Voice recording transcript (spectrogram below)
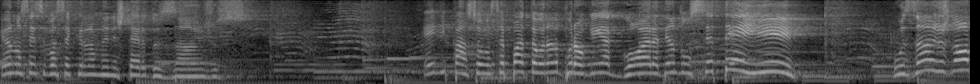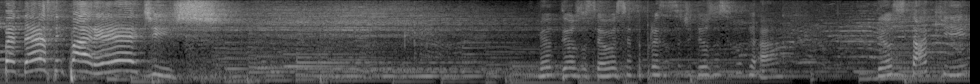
Eu não sei se você crê no ministério dos anjos. Ele passou, você pode estar orando por alguém agora, dentro de um CTI. Os anjos não obedecem paredes. Meu Deus do céu, eu sinto a presença de Deus nesse lugar. Deus está aqui.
